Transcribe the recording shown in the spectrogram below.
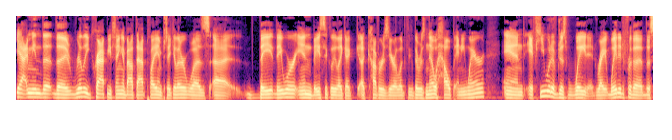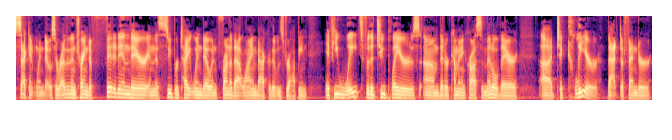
Yeah, I mean the the really crappy thing about that play in particular was uh, they they were in basically like a, a cover zero. Like there was no help anywhere, and if he would have just waited, right, waited for the the second window, so rather than trying to fit it in there in this super tight window in front of that linebacker that was dropping, if he waits for the two players um, that are coming across the middle there uh, to clear that defender,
